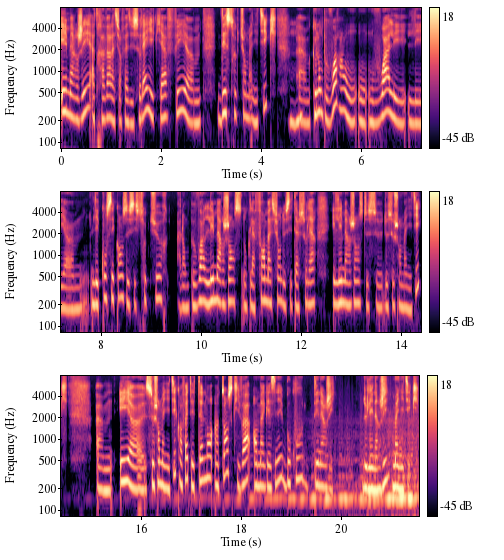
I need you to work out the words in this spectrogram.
émergé à travers la surface du Soleil et qui a fait des structures magnétiques Mhm. que l'on peut voir. hein. on, voit les, les, les conséquences de ces structures. Alors, on peut voir l'émergence, donc la formation de ces taches solaires et l'émergence de ce, champ magnétique. Euh, et euh, ce champ magnétique, en fait, est tellement intense qu'il va emmagasiner beaucoup d'énergie, de l'énergie magnétique.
